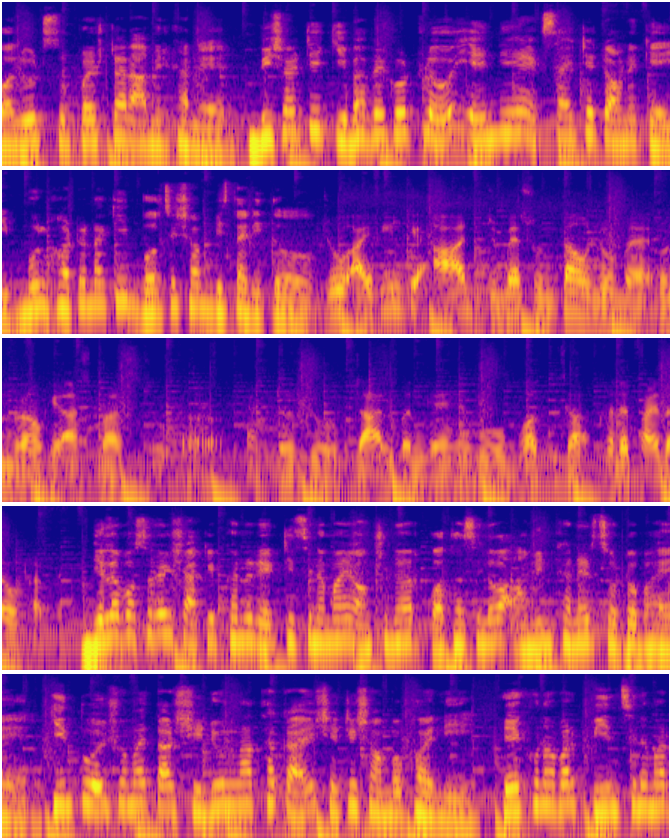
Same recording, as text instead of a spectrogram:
বলিউড সুপারস্টার আমির খানের বিষয়টি কিভাবে ঘটলো এ নিয়ে এক্সাইটেড অনেকেই মূল ঘটনা কি বলছে সব বিস্তারিত जो आई फील कि आज जो मैं सुनता हूँ जो मैं सुन रहा हूँ कि आसपास जो एक्टर्स जो स्टार्स बन गए हैं वो बहुत इसका गलत फायदा उठाते हैं গেল বছরে শাকিব খানের একটি সিনেমায় অংশ নেওয়ার কথা ছিল আমিন খানের ছোট ভাইয়ের। কিন্তু ওই সময় তার শিডিউল না থাকায় সেটি সম্ভব হয়নি। এখন আবার পিন সিনেমার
